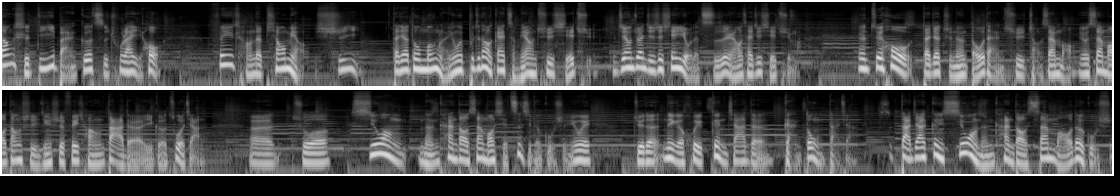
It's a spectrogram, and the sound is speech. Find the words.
当时第一版歌词出来以后，非常的飘渺诗意，大家都懵了，因为不知道该怎么样去写曲。这张专辑是先有的词，然后才去写曲嘛。但最后大家只能斗胆去找三毛，因为三毛当时已经是非常大的一个作家了。呃，说希望能看到三毛写自己的故事，因为觉得那个会更加的感动大家，大家更希望能看到三毛的故事。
